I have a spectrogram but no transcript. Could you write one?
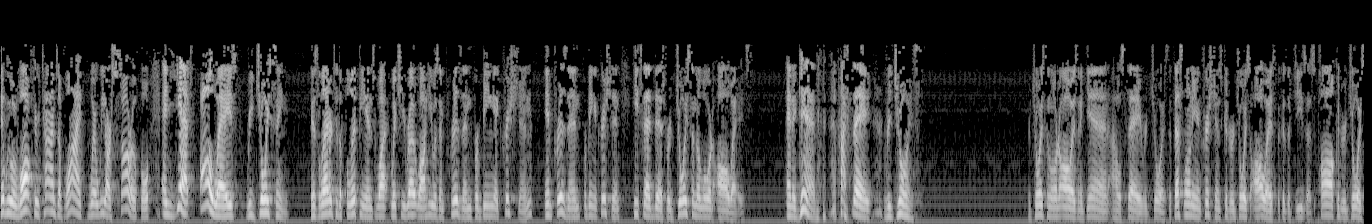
That we will walk through times of life where we are sorrowful and yet always rejoicing. His letter to the Philippians, which he wrote while he was in prison for being a Christian, in prison for being a Christian, he said this Rejoice in the Lord always. And again, I say, rejoice. Rejoice in the Lord always. And again, I will say, rejoice. The Thessalonian Christians could rejoice always because of Jesus. Paul could rejoice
